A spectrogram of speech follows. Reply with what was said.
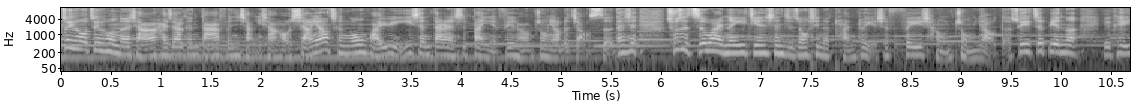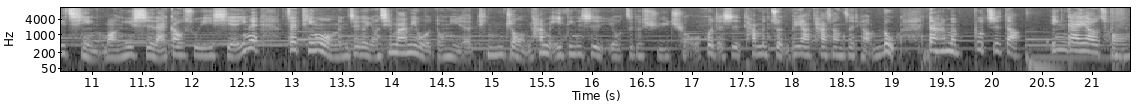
最后最后呢，想要还是要跟大家分享一下哈，想要成功怀孕，医生当然是扮演非常重要的角色，但是除此之外呢，一间生殖中心的团队也是非常重要的。所以这边呢，也可以请王医师来告诉一些，因为在听我们这个勇气妈咪我懂你的听众，他们一定是有这个需求，或者是他们准备要踏上这条路，但他们不知道应该要从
